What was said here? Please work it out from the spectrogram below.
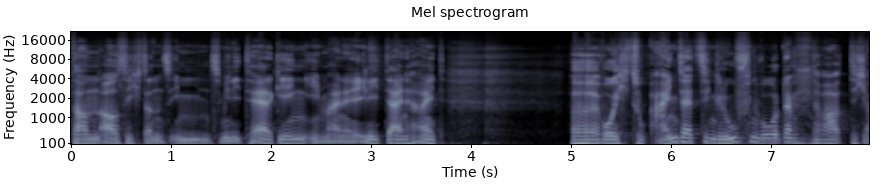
Dann, als ich dann ins Militär ging, in meine Eliteeinheit, äh, wo ich zu Einsätzen gerufen wurde, da war ich,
